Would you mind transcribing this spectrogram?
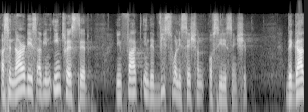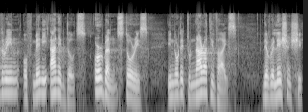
As an artist, I've been interested, in fact, in the visualization of citizenship, the gathering of many anecdotes, urban stories, in order to narrativize the relationship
